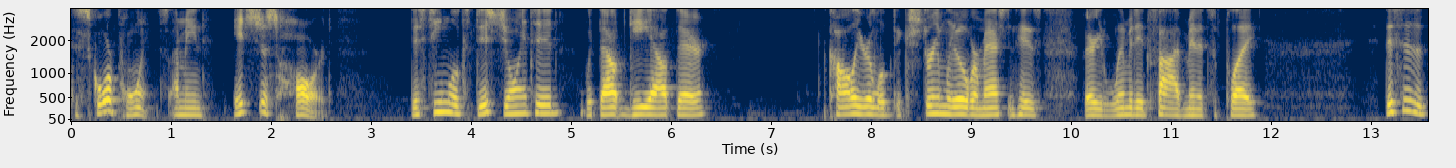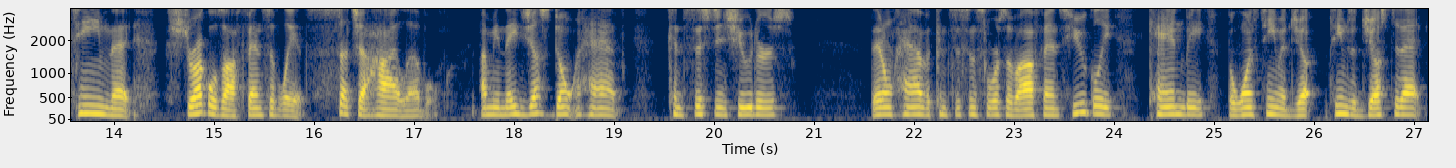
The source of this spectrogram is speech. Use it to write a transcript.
to score points. I mean, it's just hard. This team looks disjointed without Gee out there. Collier looked extremely overmatched in his very limited five minutes of play. This is a team that struggles offensively at such a high level. I mean, they just don't have consistent shooters. They don't have a consistent source of offense. Hugley can be, but once team adju- teams adjust to that,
